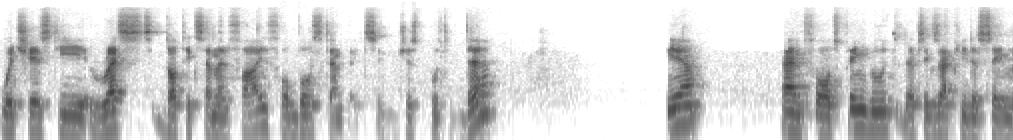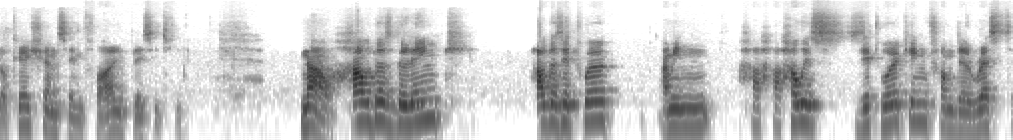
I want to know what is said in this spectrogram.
which is the rest.xml file for both templates. So you just put it there, here. And for Spring Boot, that's exactly the same location, same file, you place it here. Now, how does the link, how does it work? I mean, how, how is it working from the REST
